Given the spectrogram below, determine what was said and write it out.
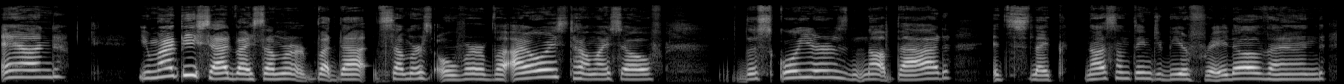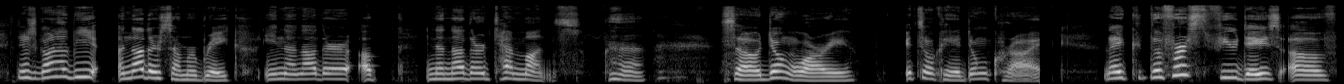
And you might be sad by summer, but that summer's over. But I always tell myself the school year's not bad. It's like not something to be afraid of, and there's gonna be another summer break in another uh, in another ten months. so don't worry, it's okay. Don't cry like the first few days of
